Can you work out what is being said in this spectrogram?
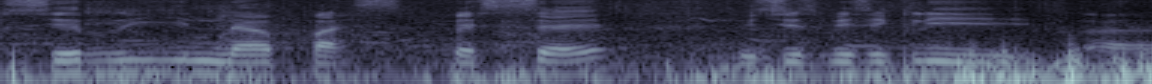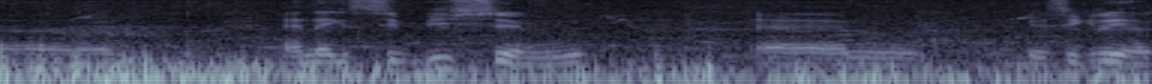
Sirina Pas Pese which is basically uh, an exhibition and basically a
